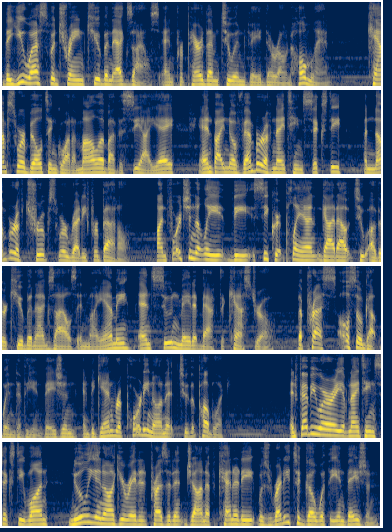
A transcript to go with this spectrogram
The U.S. would train Cuban exiles and prepare them to invade their own homeland. Camps were built in Guatemala by the CIA, and by November of 1960, a number of troops were ready for battle. Unfortunately, the secret plan got out to other Cuban exiles in Miami and soon made it back to Castro. The press also got wind of the invasion and began reporting on it to the public. In February of 1961, newly inaugurated President John F. Kennedy was ready to go with the invasion.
